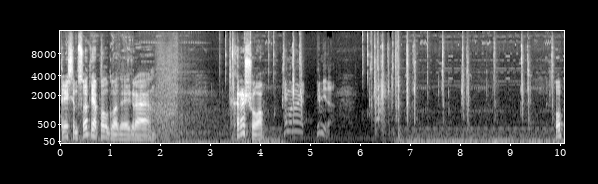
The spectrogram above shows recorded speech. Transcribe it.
3700 я полгода играю. Хорошо. Оп.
